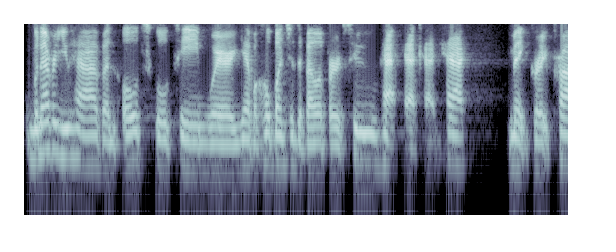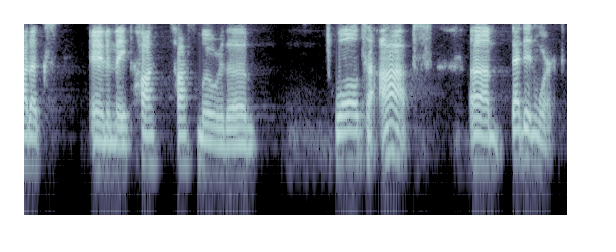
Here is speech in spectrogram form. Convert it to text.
whenever you have an old school team where you have a whole bunch of developers who hack, hack, hack, hack, make great products, and then they toss them over the wall to ops, um, that didn't work.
